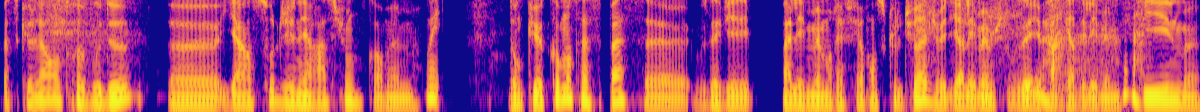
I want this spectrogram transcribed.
Parce que là, entre vous deux, euh, il y a un saut de génération quand même. Oui. Donc, euh, comment ça se passe euh, Vous aviez pas les mêmes références culturelles, je veux dire les mêmes choses. Vous aviez pas regardé les mêmes films.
